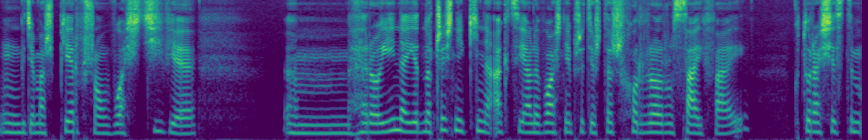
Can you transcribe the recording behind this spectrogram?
mm, gdzie masz pierwszą właściwie um, heroinę, jednocześnie kina akcji, ale właśnie przecież też horroru sci-fi, która się z tym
